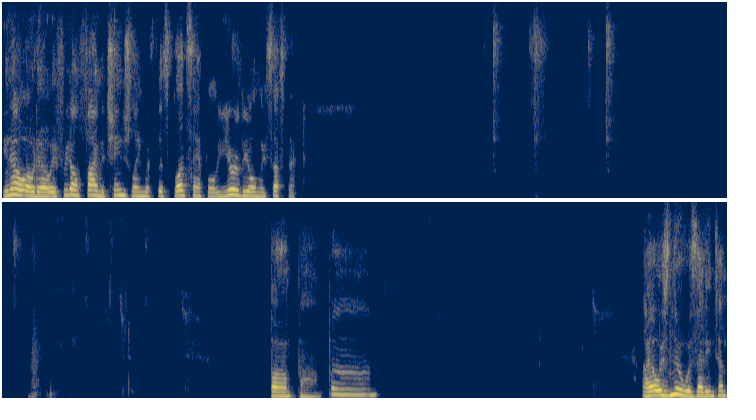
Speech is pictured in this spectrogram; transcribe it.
You know, Odo, if we don't find the changeling with this blood sample, you're the only suspect. Bum, bum, bum. I always knew it was Eddington.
